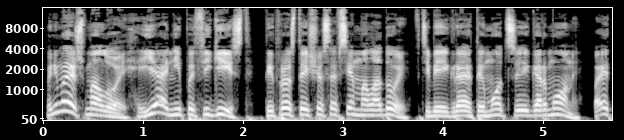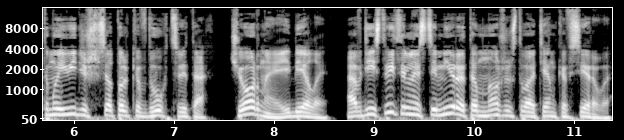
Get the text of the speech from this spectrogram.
«Понимаешь, малой, я не пофигист. Ты просто еще совсем молодой, в тебе играют эмоции и гормоны, поэтому и видишь все только в двух цветах — черное и белое. А в действительности мир — это множество оттенков серого.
